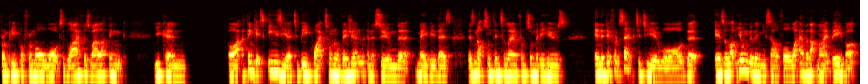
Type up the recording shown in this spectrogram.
from people from all walks of life as well. I think you can or I think it's easier to be quite tunnel vision and assume that maybe there's there's not something to learn from somebody who's in a different sector to you or that is a lot younger than yourself or whatever that might be but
